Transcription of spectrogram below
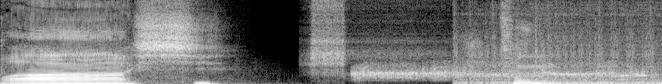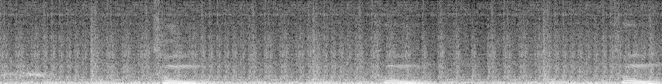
와, 씨. 퉁. 퉁. 퉁. 퉁. 야,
